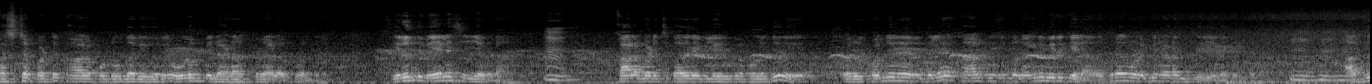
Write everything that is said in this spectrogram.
கஷ்டப்பட்டு காலை போட்டு உதறி உதறி ஒழும்பி நடக்கிற அளவுக்கு வந்துடும். இருந்து வேலை செய்ய விடாது. காலம் அடித்து கதிரைகள் இருக்கிற பொழுது ஒரு கொஞ்ச நேரத்தில் கால் கூச தொடங்கிலும் இருக்கையில். அது பிறகு ஒழும்பி நடந்து ம் அது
